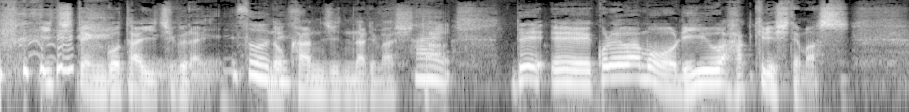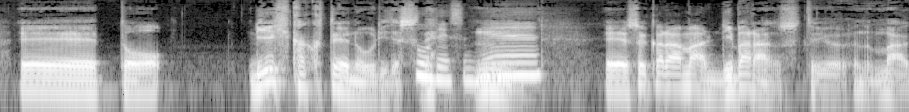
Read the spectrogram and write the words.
1.5対1ぐらいの感じになりました。はい、で、えー、これはもう理由ははっきりしてます。えー、っと、利益確定の売りですね。そうですね。うんえー、それからまあリバランスという、まあ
